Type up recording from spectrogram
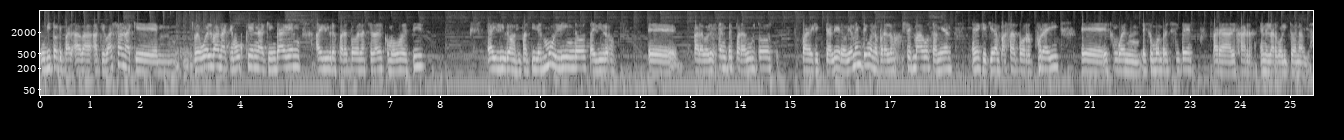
invito a que, a, que vayan, a que mm, revuelvan, a que busquen, a que indaguen. Hay libros para todas las edades, como vos decís. Hay libros infantiles muy lindos, hay libros eh, para adolescentes, para adultos, para el que quiera leer, obviamente, bueno, para los Reyes Magos también, eh, que quieran pasar por, por ahí, eh, es, un buen, es un buen presente para dejar en el arbolito de Navidad.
